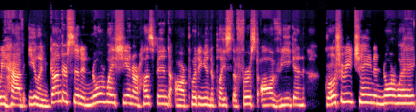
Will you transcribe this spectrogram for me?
we have Elin Gundersen in Norway. She and her husband are putting into place the first all vegan grocery chain in Norway.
